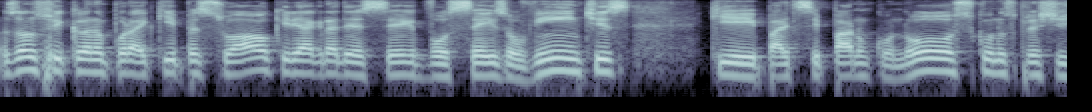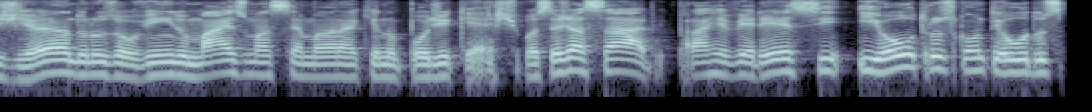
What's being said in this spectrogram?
Nós vamos ficando por aqui, pessoal. Queria agradecer vocês, ouvintes, que participaram conosco, nos prestigiando, nos ouvindo mais uma semana aqui no podcast. Você já sabe, para rever esse e outros conteúdos,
